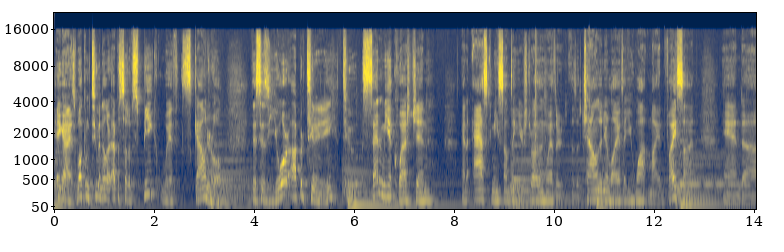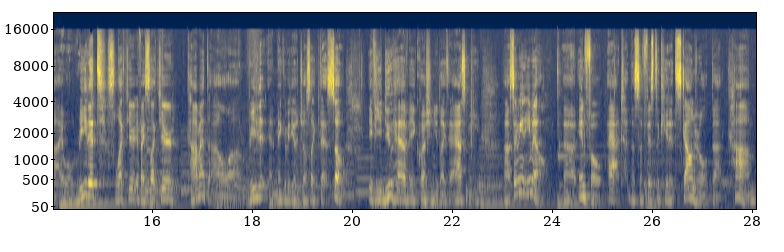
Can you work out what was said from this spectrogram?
Hey guys, welcome to another episode of Speak with Scoundrel. This is your opportunity to send me a question and ask me something you're struggling with or there's a challenge in your life that you want my advice on. And uh, I will read it, select your, if I select your comment, I'll uh, read it and make a video just like this. So if you do have a question you'd like to ask me, uh, send me an email uh, info at thesophisticatedscoundrel.com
